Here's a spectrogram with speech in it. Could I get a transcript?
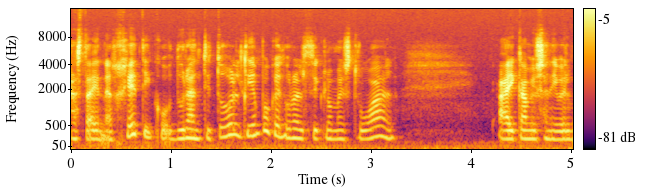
hasta energético, durante todo el tiempo que dura el ciclo menstrual. Hay cambios a nivel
